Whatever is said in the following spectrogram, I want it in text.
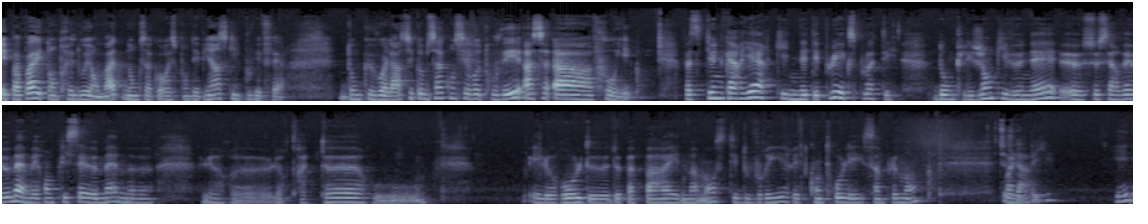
Et papa étant très doué en maths, donc ça correspondait bien à ce qu'il pouvait faire. Donc euh, voilà, c'est comme ça qu'on s'est retrouvés à, à Fourier. C'était une carrière qui n'était plus exploitée. Donc les gens qui venaient euh, se servaient eux-mêmes et remplissaient eux-mêmes leur, leur tracteur ou et le rôle de, papa et de maman, c'était d'ouvrir et de contrôler simplement. Se faire payer. Et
